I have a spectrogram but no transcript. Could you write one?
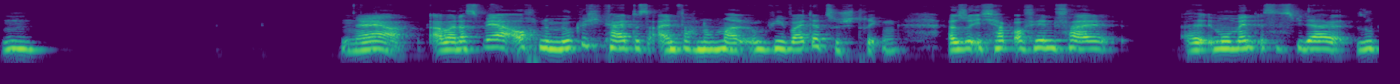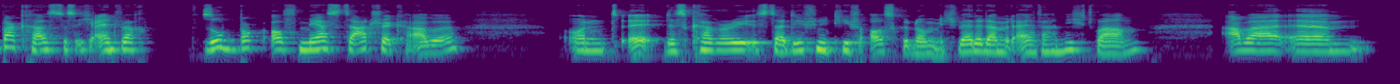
Mhm. Naja, aber das wäre auch eine Möglichkeit, das einfach nochmal irgendwie weiter zu stricken. Also ich habe auf jeden Fall, äh, im Moment ist es wieder super krass, dass ich einfach so Bock auf mehr Star Trek habe. Und äh, Discovery ist da definitiv ausgenommen. Ich werde damit einfach nicht warm. Aber ähm,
